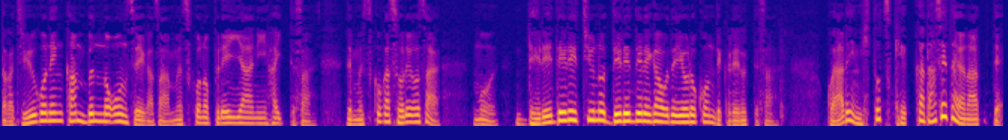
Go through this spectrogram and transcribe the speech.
だから15年間分の音声がさ、息子のプレイヤーに入ってさ、で、息子がそれをさ、もう、デレデレ中のデレデレ顔で喜んでくれるってさ、これある意味一つ結果出せたよなって。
